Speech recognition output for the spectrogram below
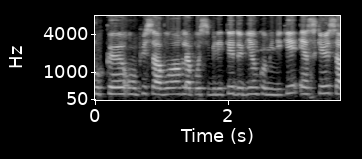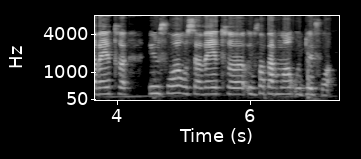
pour qu'on puisse avoir la possibilité de bien communiquer. Est-ce que ça va être une fois ou ça va être une fois par mois ou deux fois?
